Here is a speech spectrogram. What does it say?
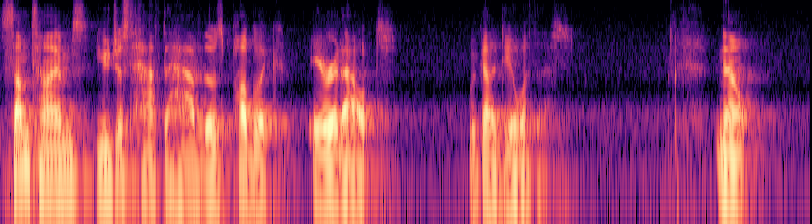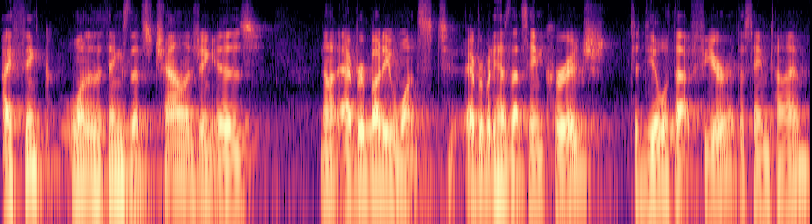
sometimes you just have to have those public, air it out. We've got to deal with this. Now, I think one of the things that's challenging is not everybody wants to, everybody has that same courage to deal with that fear at the same time.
